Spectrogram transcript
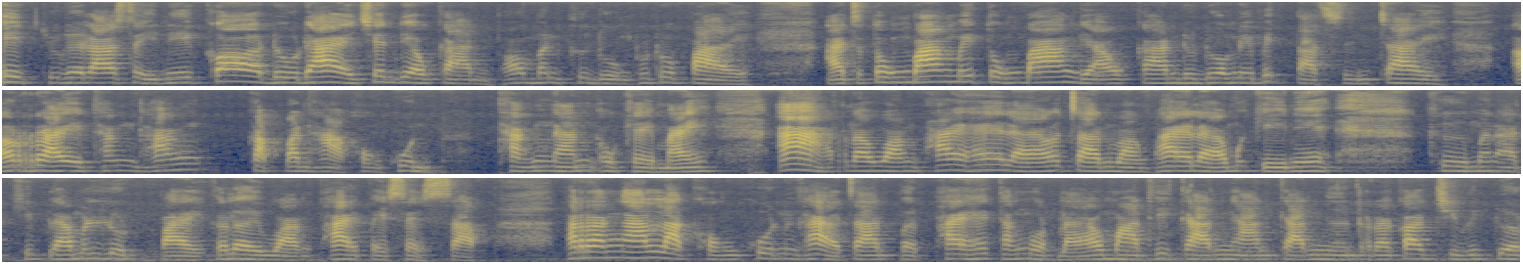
ถิตอยู่ในราศีนี้ก็ดูได้เช่นเดียวกัน เพราะมันคือดวงทั่วไป อาจจะตรงบ้างไม่ตรงบ้างอย่าเอาการดูดวงนี้ไปตัดสินใจ อะไรทั้งทั้งๆกับปัญหาของคุณ ทั้งนั้นโอเคไหมอะเราวางไพ่ให้แล้วอาจารย์วางไพ่แล้วเมื่อกี้นี้ คือมันอัดคลิปแล้วมันหลุดไปก็เลยวางไพ่ไปเสร็จสับพลังงานหลักของคุณค่ะอาจารย์เปิดไพ่ให้ทั้งหมดแล้วมาที่การงานการเงินแล้วก็ชีวิตโดย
